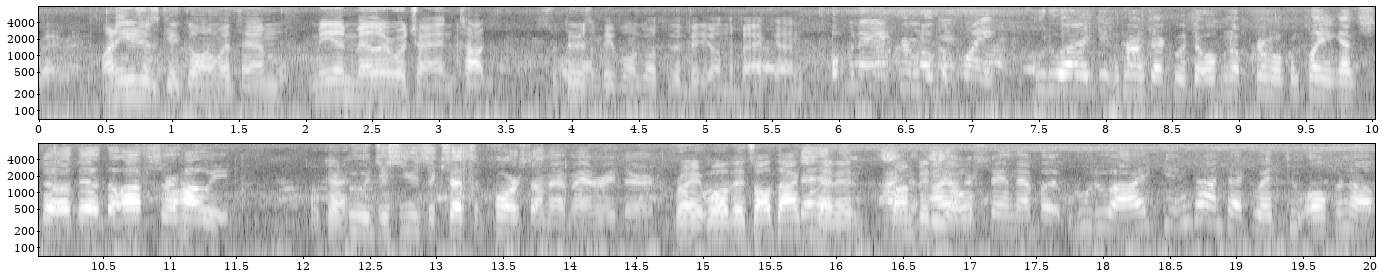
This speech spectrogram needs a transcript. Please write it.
Right, right. Why don't you just get going with him? Me and Miller will try and talk through some people and go through the video on the back end. open a criminal complaint. Who do I get in contact with to open up criminal complaint against uh, the the officer Howie, Okay. who would just use excessive force on that man right there? Right. Well, it's all documented. It's on I, I understand that, but who do I get in contact with to open up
